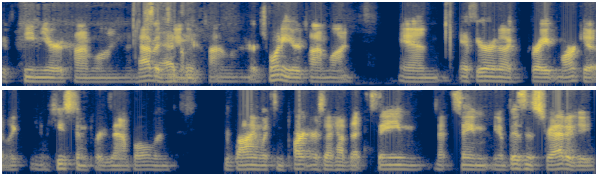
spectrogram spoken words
15 year timeline, that have exactly. a 10 year timeline or 20 year timeline. And if you're in a great market like you know, Houston, for example, and you're buying with some partners that have that same that same you know business strategy.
